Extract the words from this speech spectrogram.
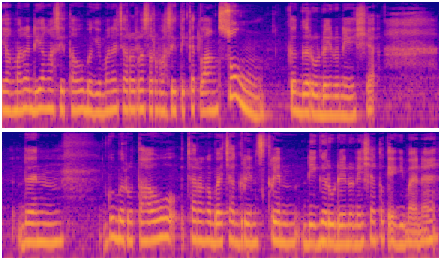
Yang mana dia ngasih tahu bagaimana cara reservasi tiket langsung ke Garuda Indonesia. Dan gue baru tahu cara ngebaca green screen di Garuda Indonesia tuh kayak gimana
